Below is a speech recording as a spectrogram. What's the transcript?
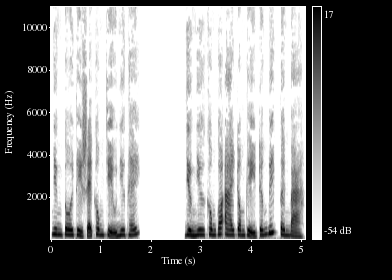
Nhưng tôi thì sẽ không chịu như thế. Dường như không có ai trong thị trấn biết tên bà.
